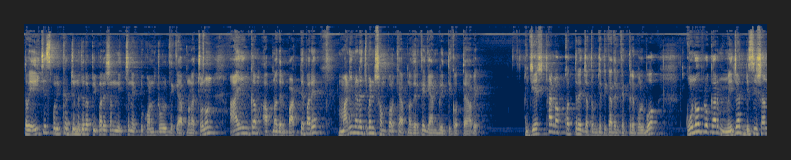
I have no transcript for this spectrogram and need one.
তবে এইচএস পরীক্ষার জন্য যারা প্রিপারেশন নিচ্ছেন, একটু কন্ট্রোল থেকে আপনারা চলুন। আয় ইনকাম আপনাদের বাড়তে পারে। মানি ম্যানেজমেন্ট সম্পর্কে আপনাদেরকে জ্ঞান বৃদ্ধি করতে হবে। জ্যেষ্ঠা নক্ষত্রের জাতক জাতিকাদের ক্ষেত্রে বলব কোনো প্রকার মেজর ডিসিশন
